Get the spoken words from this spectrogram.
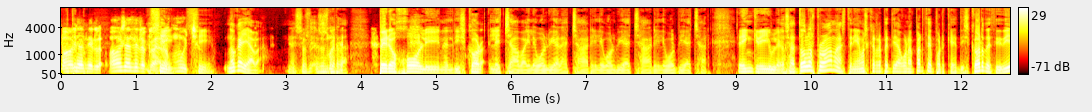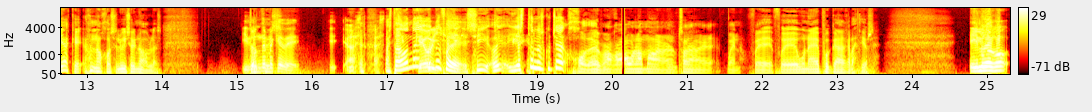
Vamos, Eh, a decirlo, vamos a decirlo claro, sí, mucho. Sí, no callaba. Eso es, eso es verdad. Pero en el Discord le echaba y le volvía a echar y le volvía a echar y le volvía a echar. Era increíble. O sea, todos los programas teníamos que repetir alguna parte porque Discord decidía que no, José Luis, hoy no hablas. ¿Y dónde me quedé? Hasta, hasta- ¿Hasta dónde, ¿qué dónde hoy? fue? Sí, oye, ¿y esto lo escuchas? Joder, bueno, fue, fue una época graciosa. Y luego,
